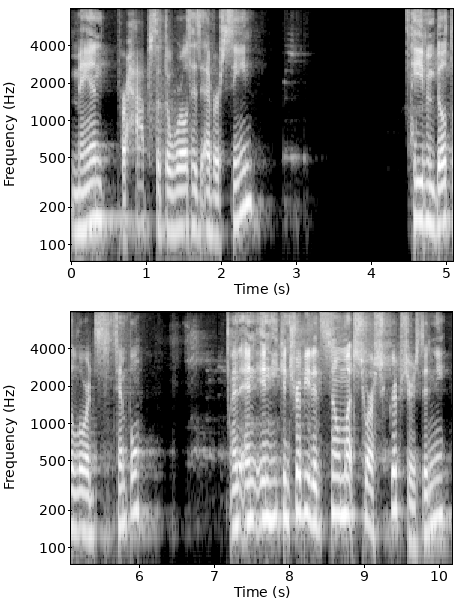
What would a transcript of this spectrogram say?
man, perhaps, that the world has ever seen. He even built the Lord's temple. And, and, and he contributed so much to our scriptures, didn't he?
